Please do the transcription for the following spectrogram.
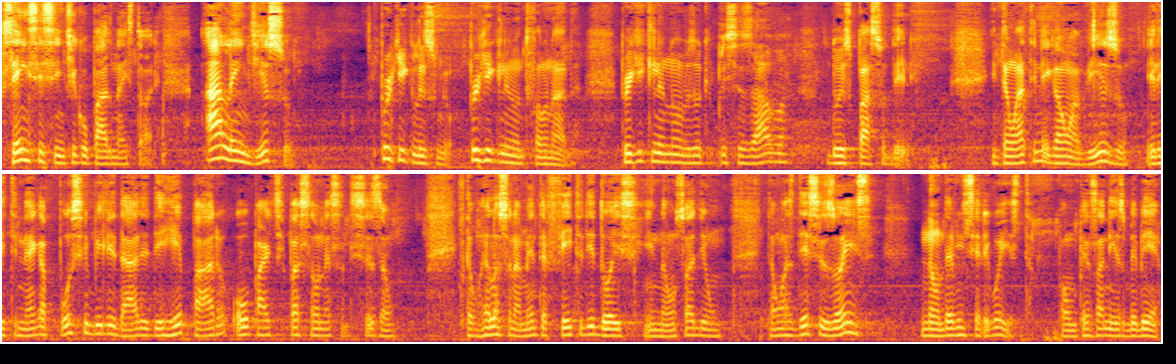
sem se sentir culpado na história. Além disso, por que, que ele sumiu? Por que, que ele não te falou nada? Por que, que ele não avisou que precisava do espaço dele? Então, a te negar um aviso, ele te nega a possibilidade de reparo ou participação nessa decisão. Então, o relacionamento é feito de dois e não só de um. Então, as decisões não devem ser egoístas. Vamos pensar nisso, bebê.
